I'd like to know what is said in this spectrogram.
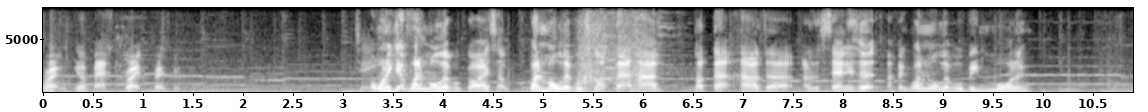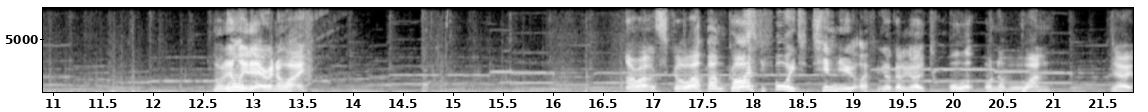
Right, we can go back. Great, great. I want to get one more level, guys. Uh, one more level's not that hard. Not that hard to understand, is it? I think one more level will be more than. We're nearly there, anyway. All right, let's go up. Um, guys, before we continue, I think I've got to go to toilet for number one. You know,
